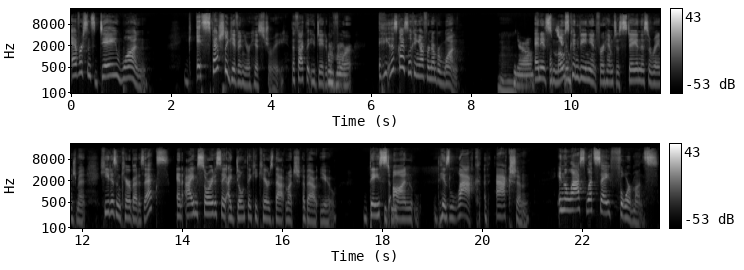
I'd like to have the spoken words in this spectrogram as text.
ever since day one, especially given your history, the fact that you dated Mhm. before. He, this guy's looking out for number one. Mhm. Yeah. And it's most true. convenient for him to stay in this arrangement. He doesn't care about his ex. And I'm sorry to say, I don't think he cares that much about you based Mm-hmm. on his lack of action in the last, let's say, four months.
